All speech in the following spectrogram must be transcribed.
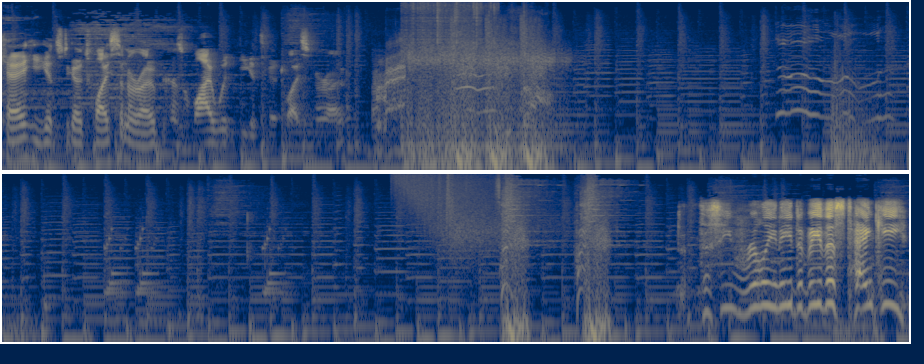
Okay, he gets to go twice in a row, because why wouldn't he get to go twice in a row? Does he really need to be this tanky?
